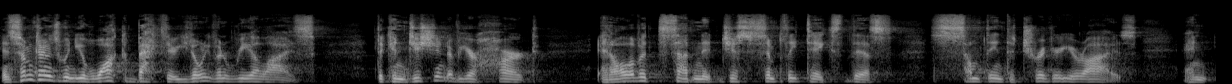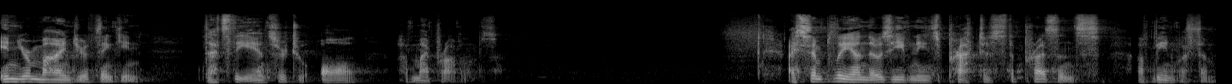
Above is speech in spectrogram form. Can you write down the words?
And sometimes when you walk back there, you don't even realize the condition of your heart, and all of a sudden it just simply takes this something to trigger your eyes, and in your mind you're thinking, that's the answer to all of my problems. I simply, on those evenings, practiced the presence of being with them.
